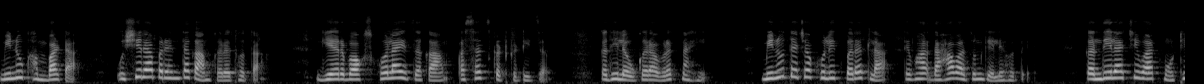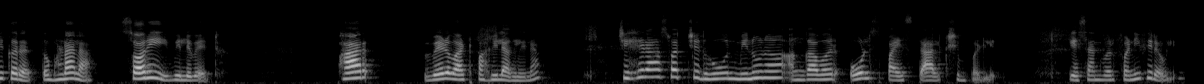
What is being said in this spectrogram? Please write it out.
मिनू खंबाटा उशिरापर्यंत काम करत होता. गिअरबॉक्स खोलायचं काम असंच कटकटीचं. कधी लवकर आवरत नाही. मिनू त्याच्या खोलीत परतला तेव्हा दहा वाजून गेले होते. कंदिलाची वात मोठी करत तो म्हणाला सॉरी विलवेट. फार वेळ वाट पाहावी लागली ना? चेहरा स्वच्छ धुवून मिनूनं अंगावर ओल्ड स्पाइस टाल्क शिंपडली. केसांवर फणी फिरवली.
